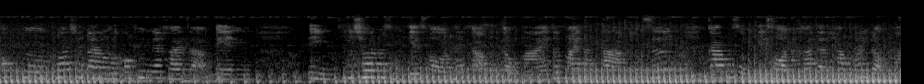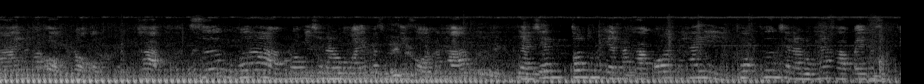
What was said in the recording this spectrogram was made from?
ก็คือพวกชนาแล้วก็พึ่งนะคะจะเป็น สิ่งที่ช่วยผสมเกสรให้กับดอกไม้ต้นไม้ต่างๆ ซึ่งการผสมเกสรนะคะจะทำให้ดอกไม้นะคะออกดอกออกผลค่ะ ซึ่งเมื่อเรามีชนาลงไว้ผสมเกสรนะคะ อย่างเช่น ต้นทุเรียนนะคะ ก็ให้พวกพึ่งชนาลุงนะคะ ไปผสมเก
